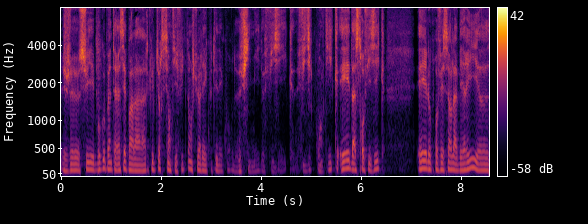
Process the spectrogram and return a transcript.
Je suis beaucoup intéressé par la culture scientifique, donc je suis allé écouter des cours de chimie, de physique, de physique quantique et d'astrophysique. Et le professeur Laberry euh,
